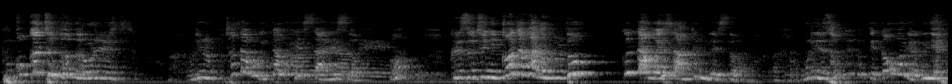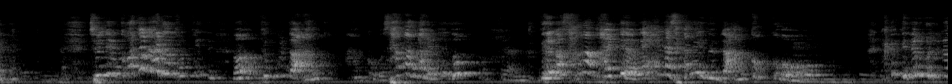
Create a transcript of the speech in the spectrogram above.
불꽃 같은 눈으로 우리를 우리를 쳐다보고 있다고 했어 안 했어? 어? 그래서 주님 꺼져가는 불도 끈다고 해서 안 끈댔어. 우리는 성경국 때 꺼버려 그냥. 주님 꺼져가는 불빛, 어? 등불도 안, 안 끄고 상암 갈 때도 내가 상암 갈때 맨날 상에 있는데 안 껐고. 근데 우리는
